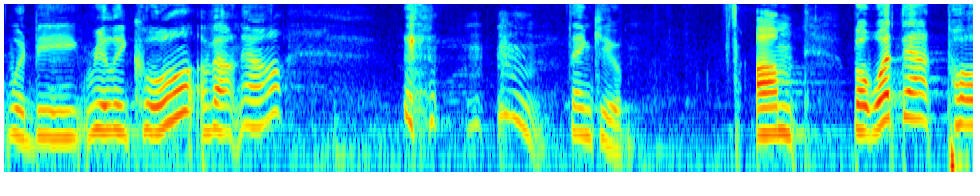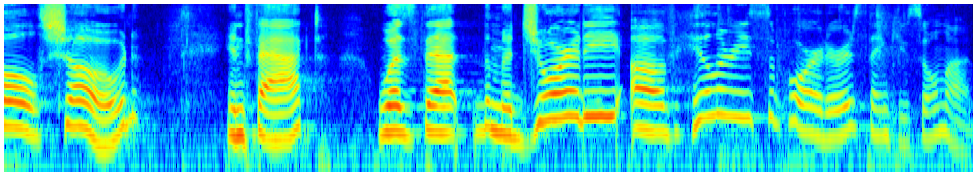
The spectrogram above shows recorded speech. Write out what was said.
would be really cool about now. Thank you. Um, but what that poll showed, in fact, was that the majority of Hillary's supporters, thank you so much,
